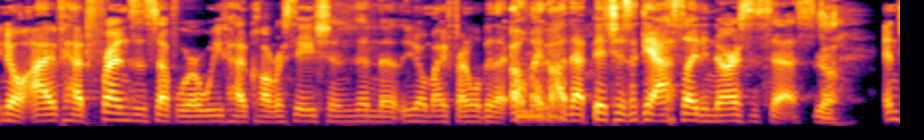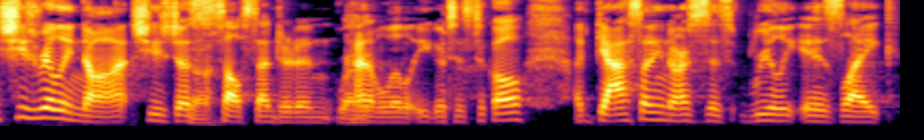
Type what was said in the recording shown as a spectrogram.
you know, I've had friends and stuff where we've had conversations and the, you know, my friend will be like, oh my God, that bitch is a gaslighting narcissist. Yeah. And she's really not. She's just Yeah. self centered and Right. kind of a little egotistical. A gaslighting narcissist really is like,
